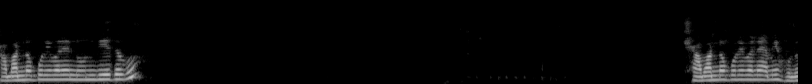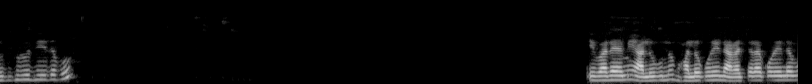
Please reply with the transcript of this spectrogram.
সামান্য পরিমাণে নুন দিয়ে দেবো। সামান্য পরিমাণে আমি হলুদ গুঁড়ো দিয়ে দেবো। এবারে আমি আলুগুলো ভালো করে নাড়াচাড়া করে নেব।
